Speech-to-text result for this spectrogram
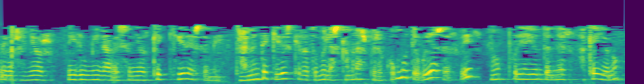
Digo, Señor, ilumíname, Señor, ¿qué quieres de mí? ¿Realmente quieres que retome las cámaras? Pero ¿cómo te voy a servir? No podía yo entender aquello, ¿no?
